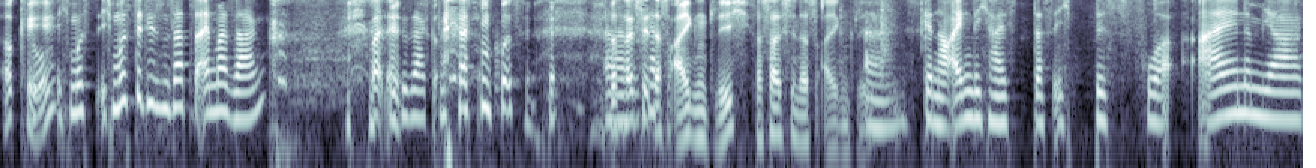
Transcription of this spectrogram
Okay. So, ich, musste, ich musste diesen Satz einmal sagen, weil er gesagt werden muss. Was Ähm, heißt denn das eigentlich? Was heißt denn das eigentlich? Ähm, genau, eigentlich heißt, dass ich bis vor einem Jahr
